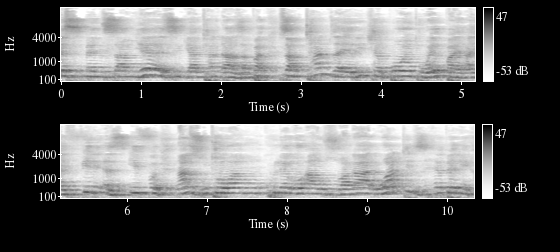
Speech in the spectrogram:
esimeni sami yes ngiyathandaza but sometimes i reach a point whereby i feel as if ngazutho wami umkhuleko awuzwakali. What is happening?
